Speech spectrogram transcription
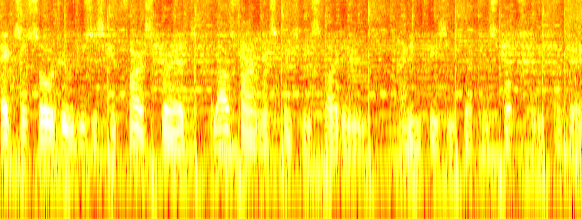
Exo Soldier reduces hip fire spread, allows fire by sprinting and sliding, and increases weapon spot speed. Okay.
